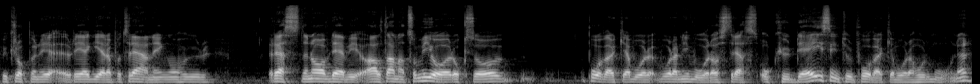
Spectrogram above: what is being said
hur kroppen reagerar på träning och hur resten av det vi, allt annat som vi gör också påverkar vår, våra nivåer av stress och hur det i sin tur påverkar våra hormoner.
